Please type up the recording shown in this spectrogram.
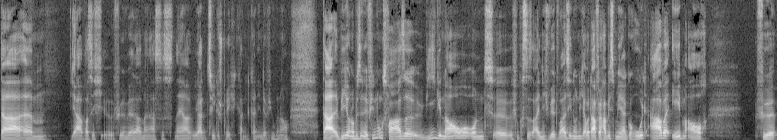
da, ähm, ja, was ich äh, führen werde, also mein erstes, naja, ja, Zwiegespräch, kein, kein Interview, genau. Da bin ich auch noch ein bisschen in der Findungsphase, wie genau und äh, was das eigentlich wird, weiß ich noch nicht, aber dafür habe ich es mir geholt, aber eben auch für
